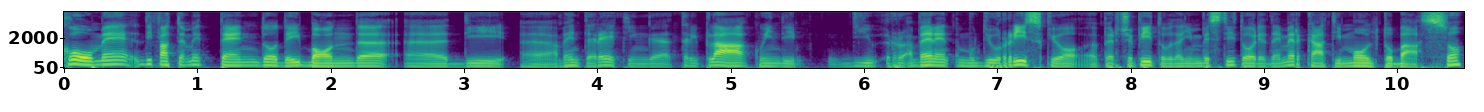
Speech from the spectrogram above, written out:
come di fatto emettendo dei bond eh, di eh, avente rating AAA, quindi di, di un rischio eh, percepito dagli investitori e dai mercati molto basso.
